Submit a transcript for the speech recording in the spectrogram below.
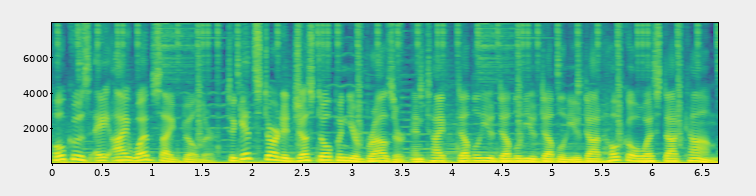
Hocoos AI Website Builder. To get started just open your browser and type www.hocoos.com.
